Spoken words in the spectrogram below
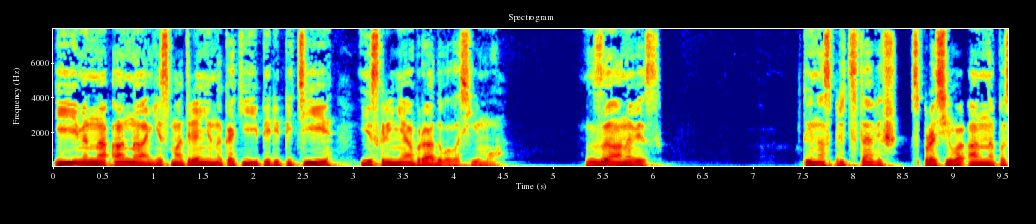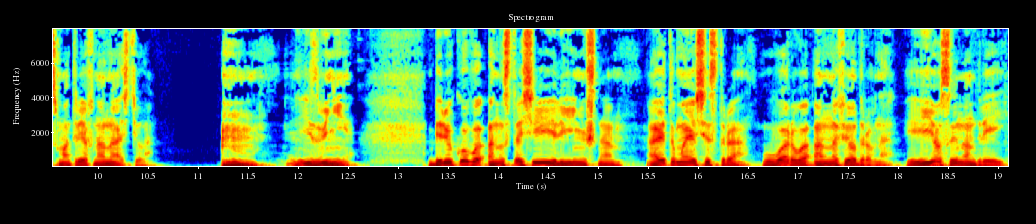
И именно она, несмотря ни на какие перипетии, искренне обрадовалась ему. Занавес. «Ты нас представишь?» – спросила Анна, посмотрев на Настю. «Извини. Бирюкова Анастасия Ильинична, а это моя сестра, Уварова Анна Федоровна, и ее сын Андрей».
